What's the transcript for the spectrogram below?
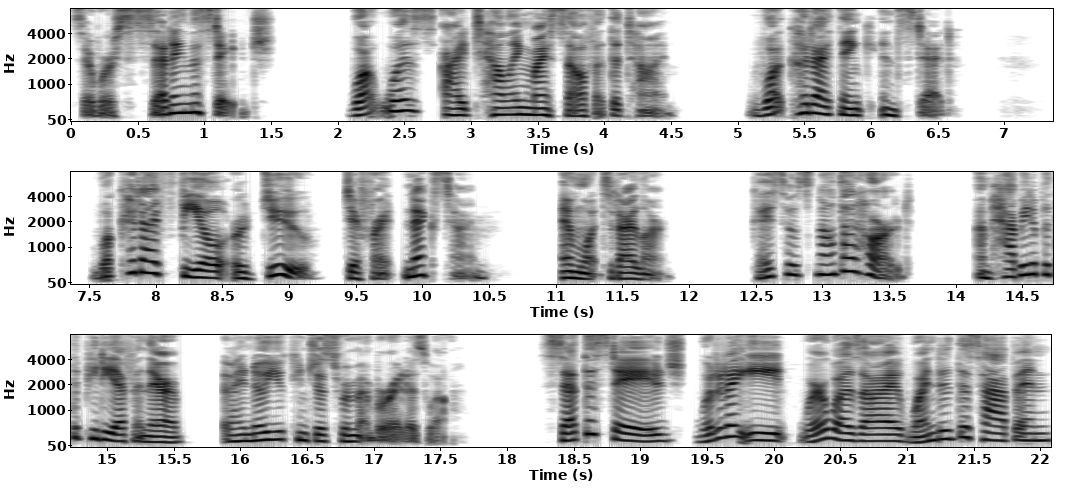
So we're setting the stage. What was I telling myself at the time? What could I think instead? What could I feel or do different next time? And what did I learn? Okay. So it's not that hard. I'm happy to put the PDF in there, but I know you can just remember it as well set the stage. What did I eat? Where was I? When did this happen?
